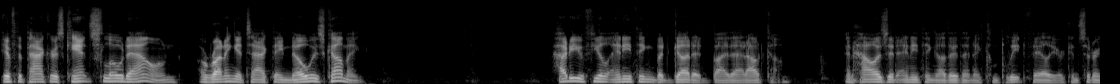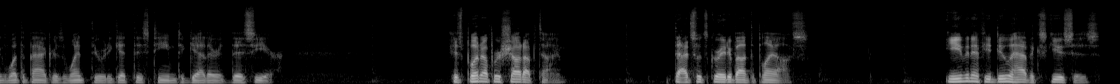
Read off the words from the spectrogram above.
if the Packers can't slow down a running attack they know is coming, how do you feel anything but gutted by that outcome? And how is it anything other than a complete failure considering what the Packers went through to get this team together this year? It's put up or shut up time. That's what's great about the playoffs. Even if you do have excuses,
